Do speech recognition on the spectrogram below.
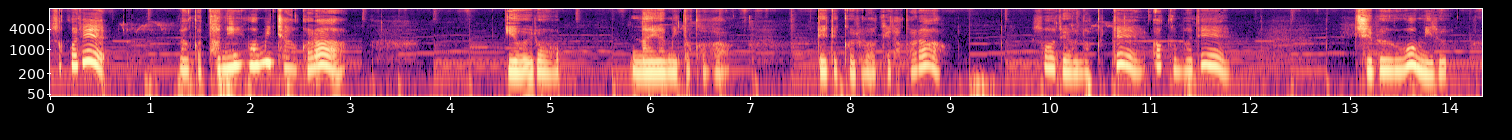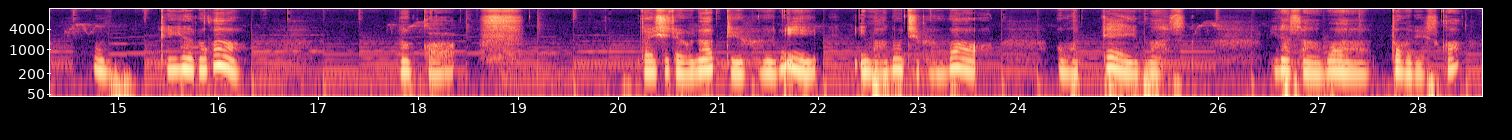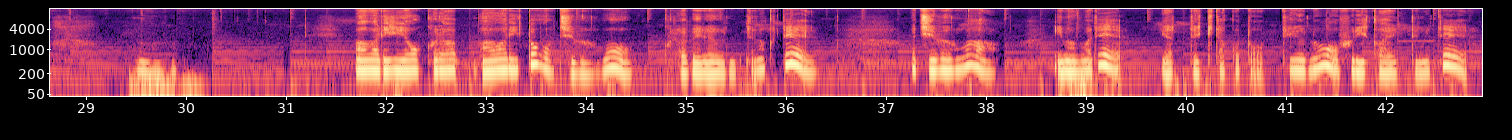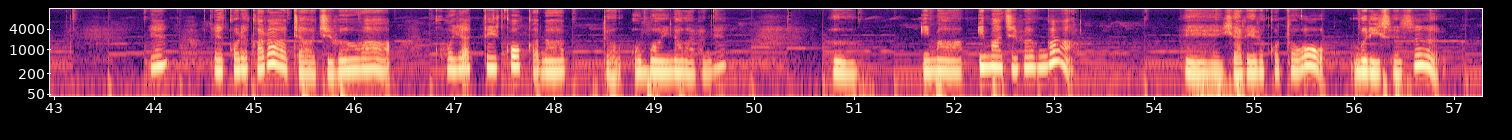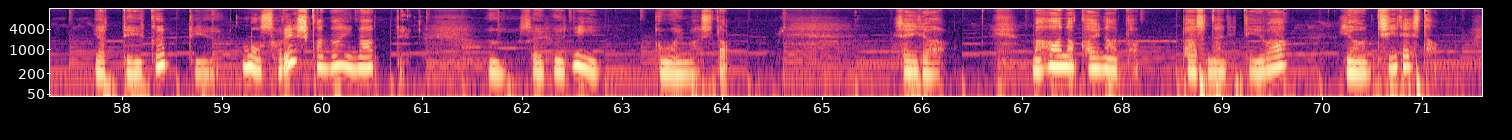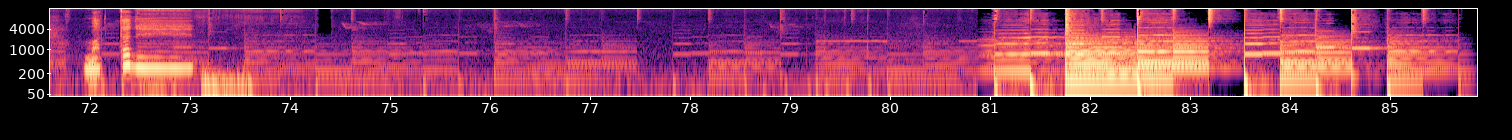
そこでなんか他人を見ちゃうからいろいろ悩みとかが出てくるわけだからそうではなくてあくまで自分を見る、うん、っていうのがなんか大事だよなっていうふうに今の自分は思っています皆さんはどうですか？うん。周りをくら、周りと自分を比べるんじゃなくて、自分は今までやってきたことっていうのを振り返ってみて、ね。で、これからじゃあ自分はこうやっていこうかなって思いながらね。うん。今、今自分が、えー、やれることを無理せずやっていくっていう、もうそれしかないなって、うん、そういうふうに思いました。それでは、魔法の恋の音。パーソナリティはヨンチーでした。まったね。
